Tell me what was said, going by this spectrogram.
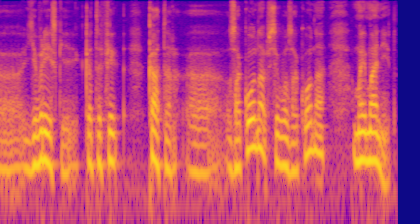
э, еврейский катафикатор закона, всего закона Маймонит.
